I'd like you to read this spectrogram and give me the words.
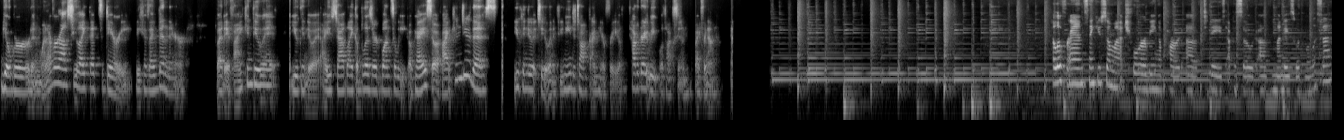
yogurt and whatever else you like that's dairy, because I've been there. But if I can do it, you can do it. I used to have like a blizzard once a week. Okay. So if I can do this, you can do it too. And if you need to talk, I'm here for you. Have a great week. We'll talk soon. Bye for now. Hello, friends. Thank you so much for being a part of today's episode of Mondays with Melissa.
